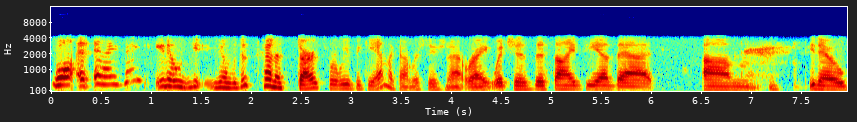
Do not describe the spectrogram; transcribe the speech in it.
Well, and, and I think you know you, you know this kind of starts where we began the conversation at, right? Which is this idea that um, you know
